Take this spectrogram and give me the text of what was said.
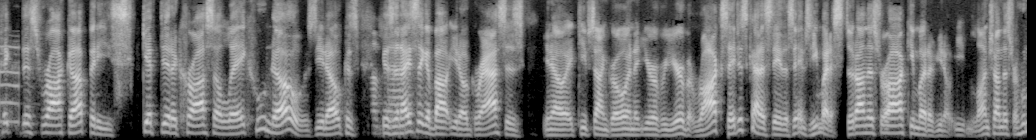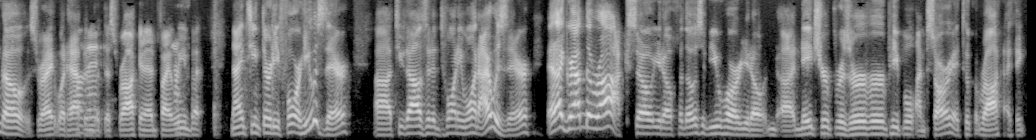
picked this rock up and he skipped it across a lake. Who knows? You know, because because the nice thing about you know grass is you know it keeps on growing year over year, but rocks they just kind of stay the same. So he might have stood on this rock. He might have you know eaten lunch on this rock. Who knows, right? What happened with this rock and Ed Filene? But 1934, he was there uh, 2021, I was there and I grabbed the rock. So, you know, for those of you who are, you know, uh, nature preserver people, I'm sorry, I took a rock. I think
